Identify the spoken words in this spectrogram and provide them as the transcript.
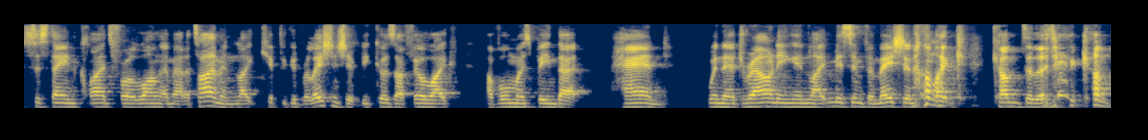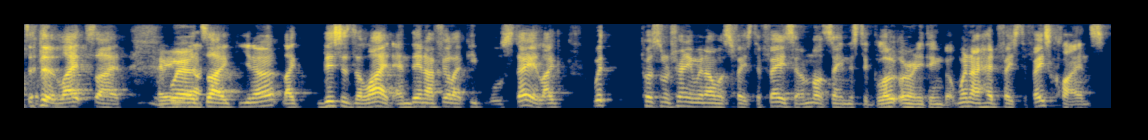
sustained clients for a long amount of time and like kept a good relationship because I feel like I've almost been that hand when they're drowning in like misinformation. I'm like, come to the come to the light side, where go. it's like, you know, like this is the light, and then I feel like people will stay. Like with personal training, when I was face to face, and I'm not saying this to gloat or anything, but when I had face to face clients,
